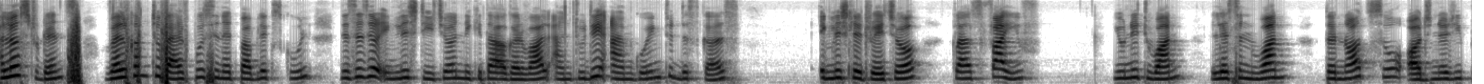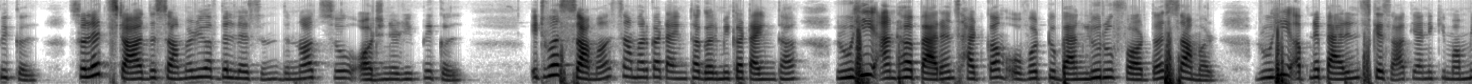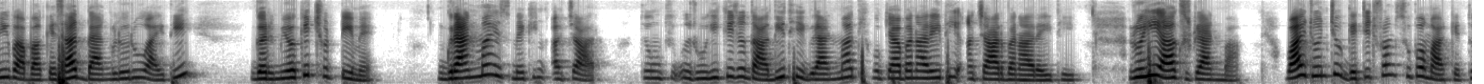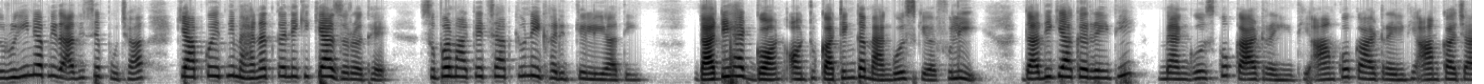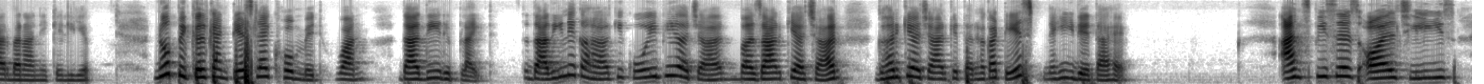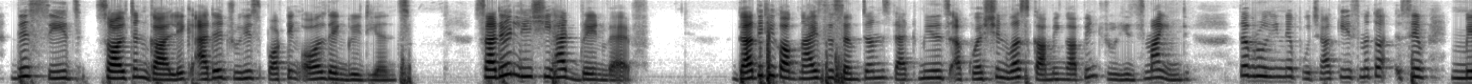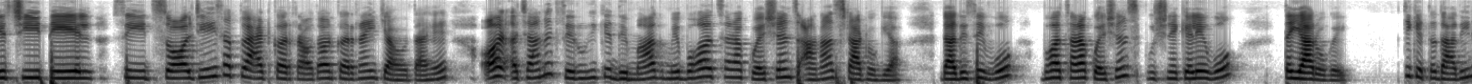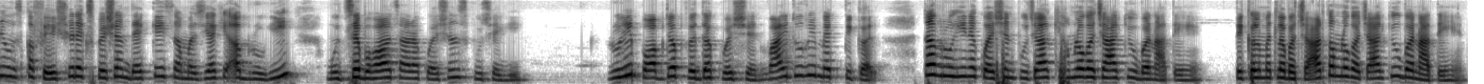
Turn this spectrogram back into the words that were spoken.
Hello students, welcome to Barakpur Sinet Public School. This is your English teacher Nikita Agarwal and today I am going to discuss English Literature Class 5 Unit 1 Lesson 1 The Not So Ordinary Pickle. So let's start the summary of the lesson The Not So Ordinary Pickle. It was summer, summer ka time tha, garmi ka time tha. Ruhi and her parents had come over to Bangalore for the summer. Ruhi अपने parents के साथ, यानी कि mummy papa के साथ बेंगलुरु आई थी गर्मियों की छुट्टी में। ग्रैंडमा इज़ मेकिंग अचार तो रूही की जो दादी थी ग्रैंडमा थी, वो क्या बना रही थी? अचार बना रही थी। Ruhi asks grandma why don't you get it from supermarket तो रूही ने अपनी दादी से पूछा कि आपको इतनी मेहनत करने की क्या ज़रूरत है? सुपर मार्केट से आप क्यों नहीं खरीद के लिए आती? दादी had gone on to cutting the mangoes carefully दादी क्या कर रही थी? मैंगोज को काट रही थी, आम को काट रही थी, आम का अचार बनाने के लिए। No pickle can taste like homemade one, दादी रिप्लाइड। तो दादी ने कहा कि कोई भी अचार, बाज़ार के अचार, घर के अचार के तरह का टेस्ट नहीं देता है। And spices oil chillies this seeds salt and garlic added to his spotting all the ingredients suddenly she had brain wave Dadi recognized the symptoms that means a question was coming up in Ruhi's mind. तब रूही ने पूछा कि इसमें तो सिर्फ़ मिर्ची, तेल seed salt यही सब तो ऐड कर रहा होता है और करना ही क्या होता है? और अचानक से रूही के दिमाग में बहुत सारा क्वेश्चंस आना स्टार्ट हो गया। दादी से वो बहुत सारा क्वेश्चंस पूछने के लिए वो तैयार हो गई। ठीक है तो दादी ने उसका फेशियल एक्सप्रेशन देख के ही समझ गया कि अब रूही मुझसे बहुत सारा questions पूछेगी। Ruhi popped up with the question why do we make pickle तब रूही ने क्वेश्चन पूछा कि हम लोग अचार क्यों बनाते हैं? पिकल मतलब अचार तो हम लोग अचार क्यों बनाते हैं?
